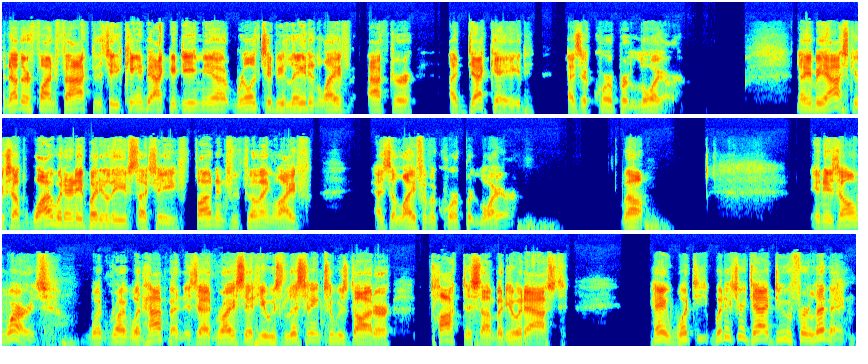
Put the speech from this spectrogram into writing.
Another fun fact is that he came to academia relatively late in life after a decade as a corporate lawyer. Now you may ask yourself, why would anybody leave such a fun and fulfilling life as the life of a corporate lawyer? Well, in his own words, what what happened is that Roy said he was listening to his daughter talk to somebody who had asked, "Hey, what do, what does your dad do for a living?"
